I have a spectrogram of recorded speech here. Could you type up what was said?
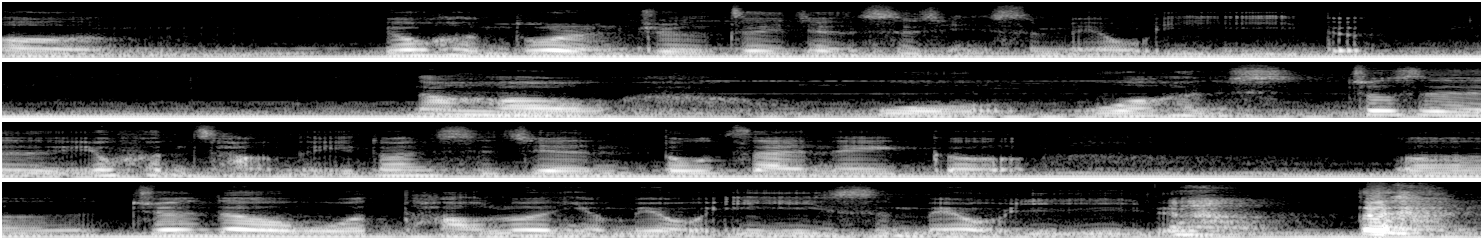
嗯，有很多人觉得这件事情是没有意义的，然后。我我很就是有很长的一段时间都在那个呃，觉得我讨论有没有意义是没有意义的，对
